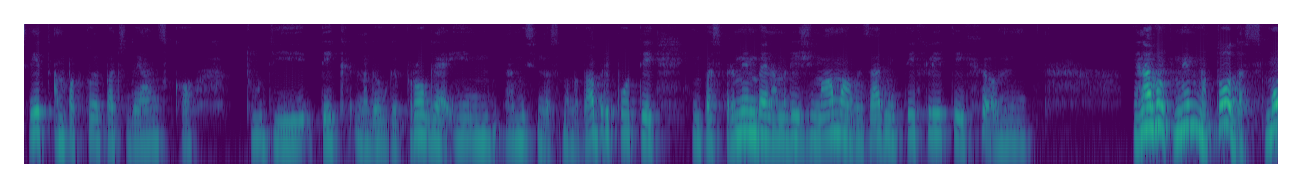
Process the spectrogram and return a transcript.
svet, ampak to je pač dejansko tudi tek na dolge proge in ja, mislim, da smo na dobri poti. In pa spremembe na mreži imamo v zadnjih teh letih. Um, Je najbolj pomembno to, da smo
